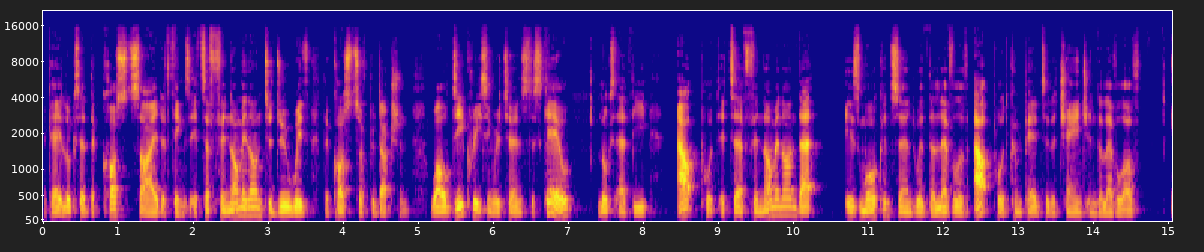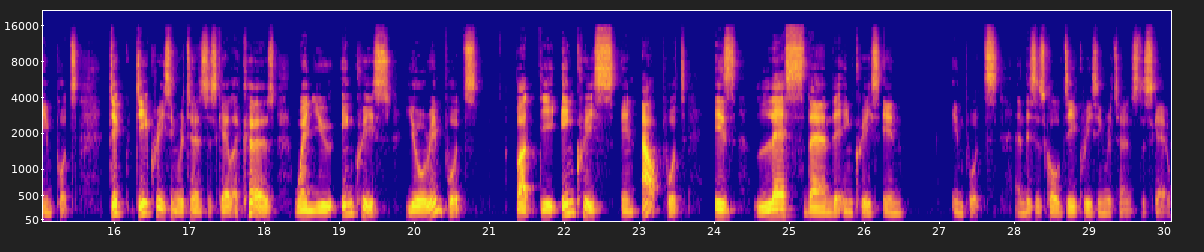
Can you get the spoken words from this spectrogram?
okay it looks at the cost side of things. It's a phenomenon to do with the costs of production. While decreasing returns to scale looks at the output it's a phenomenon that is more concerned with the level of output compared to the change in the level of inputs De- decreasing returns to scale occurs when you increase your inputs, but the increase in output is less than the increase in inputs. And this is called decreasing returns to scale.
